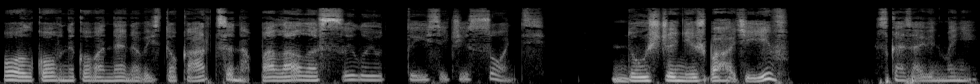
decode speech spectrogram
Полковникова ненависть до Гардсена палала силою тисячі сонць. Дужче, ніж багатіїв, сказав він мені,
